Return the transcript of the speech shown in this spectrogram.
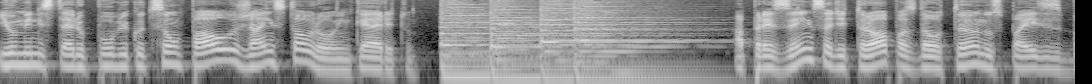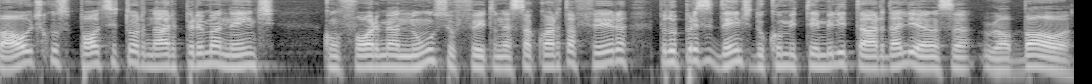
e o Ministério Público de São Paulo já instaurou o inquérito. A presença de tropas da OTAN nos países bálticos pode se tornar permanente, conforme anúncio feito nesta quarta-feira pelo presidente do Comitê Militar da Aliança, Rob Bauer.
